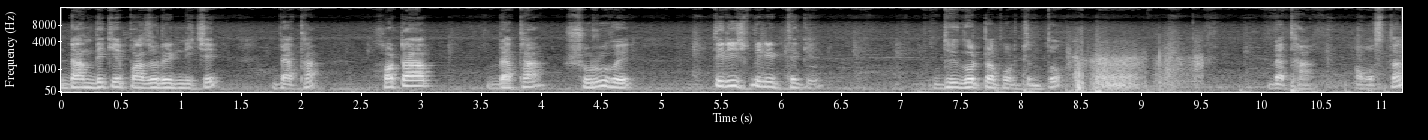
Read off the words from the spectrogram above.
ডান দিকে পাঁজরের নিচে ব্যথা। হঠাৎ ব্যথা শুরু হয়ে তিরিশ মিনিট থেকে দুই ঘণ্টা পর্যন্ত ব্যথা অবস্থান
